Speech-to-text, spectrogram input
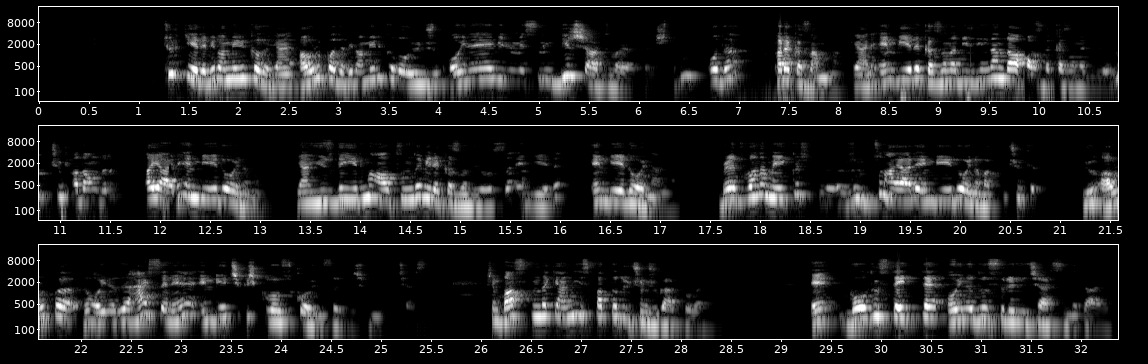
Türkiye'de bir Amerikalı yani Avrupa'da bir Amerikalı oyuncunun oynayabilmesinin bir şartı var arkadaşlarım. O da para kazanmak. Yani NBA'de kazanabildiğinden daha fazla kazanabiliyor olmak. Çünkü adamların hayali NBA'de oynamak. Yani %20 altında bile kazanıyorsa NBA'de NBA'de oynarlar. Brad Wanamaker'ın bütün hayali NBA'de oynamaktı. Çünkü Avrupa'da oynadığı her seneye NBA çıkış klozu koydu sözleşmenin içerisinde. Şimdi Boston'da kendi ispatladı 3. guard olarak. E, Golden State'te oynadığı sürenin içerisinde gayet.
